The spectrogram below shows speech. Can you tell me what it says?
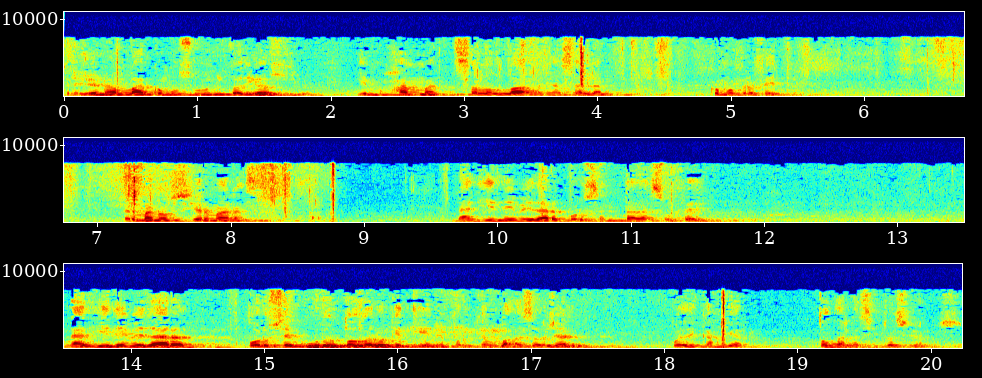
creyó en Allah como su único Dios y en Muhammad sallallahu alaihi wasallam como profeta. Hermanos y hermanas, Nadie debe dar por sentada su fe. Nadie debe dar por seguro todo lo que tiene, porque Allah puede cambiar todas las situaciones.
